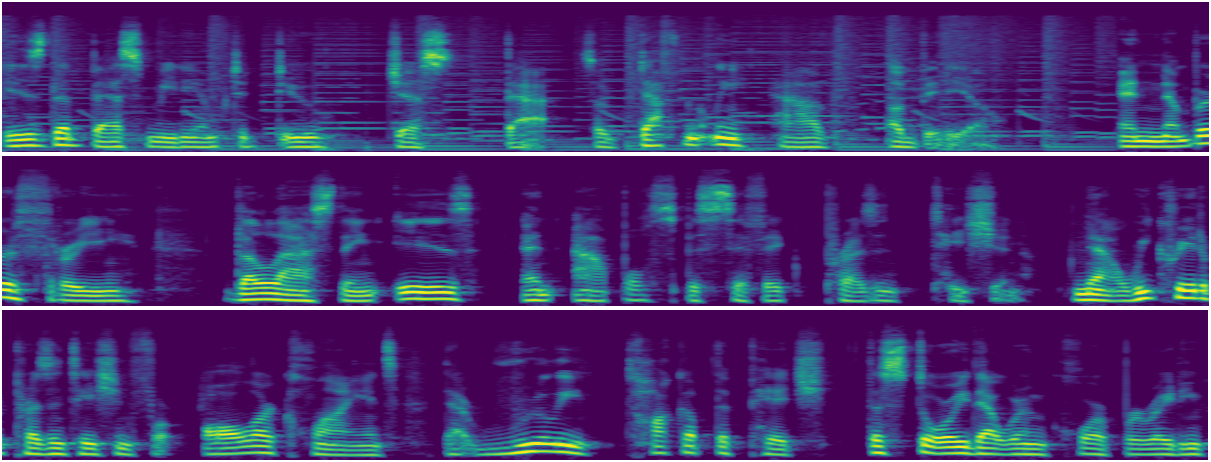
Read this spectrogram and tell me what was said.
is the best medium to do just that. So definitely have a video. And number three, the last thing is an Apple specific presentation. Now, we create a presentation for all our clients that really talk up the pitch, the story that we're incorporating,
